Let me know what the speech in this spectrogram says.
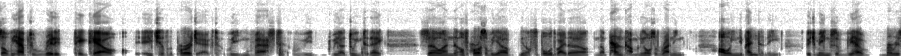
So we have to really take care of each of the project we invest, we we are doing today. So and of course we are you know supported by the, the parent company also running our independently, which means we have very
